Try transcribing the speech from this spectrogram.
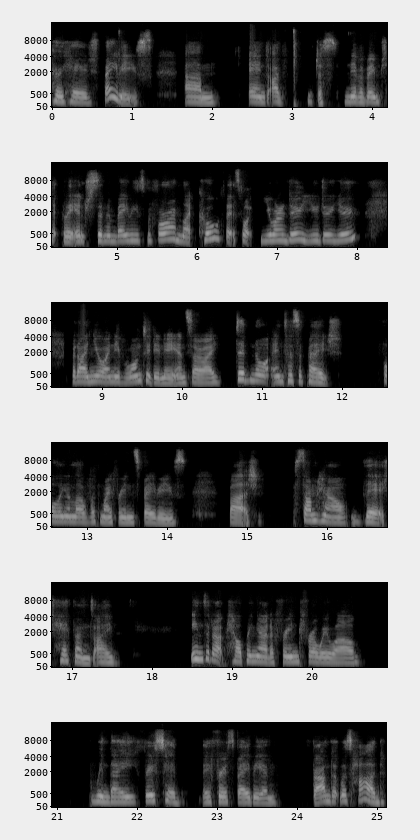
who had babies. Um, and I've just never been particularly interested in babies before. I'm like, cool, that's what you want to do, you do you. But I knew I never wanted any. And so I did not anticipate falling in love with my friend's babies. But somehow that happened. I ended up helping out a friend for a wee while when they first had their first baby and found it was hard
